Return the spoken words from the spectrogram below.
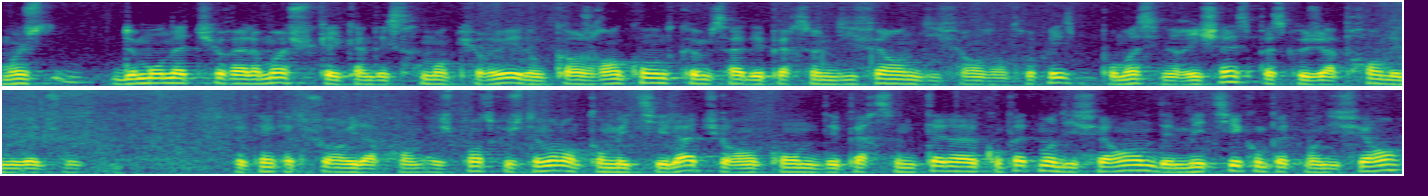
Moi, de mon naturel à moi, je suis quelqu'un d'extrêmement curieux. Donc, quand je rencontre comme ça des personnes différentes, différentes entreprises, pour moi, c'est une richesse parce que j'apprends des nouvelles choses. Quelqu'un qui a toujours envie d'apprendre. Et je pense que justement, dans ton métier-là, tu rencontres des personnes tellement, complètement différentes, des métiers complètement différents.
